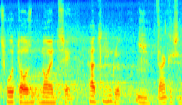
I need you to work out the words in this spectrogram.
2019. Herzlichen Glückwunsch. Dankeschön.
